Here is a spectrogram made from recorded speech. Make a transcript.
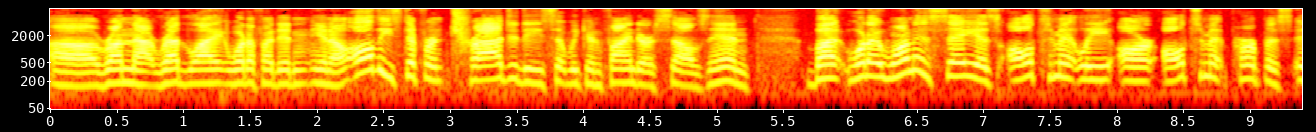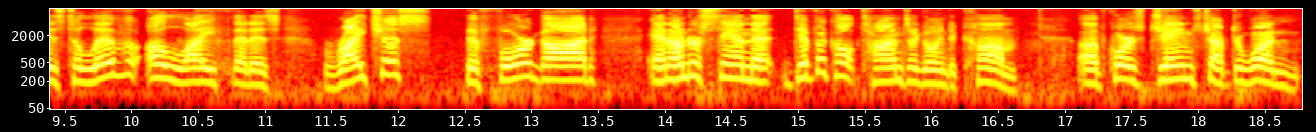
uh, run that red light? What if I didn't, you know, all these different tragedies that we can find ourselves in. But what I want to say is ultimately, our ultimate purpose is to live a life that is righteous before God and understand that difficult times are going to come. Of course, James chapter 1,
